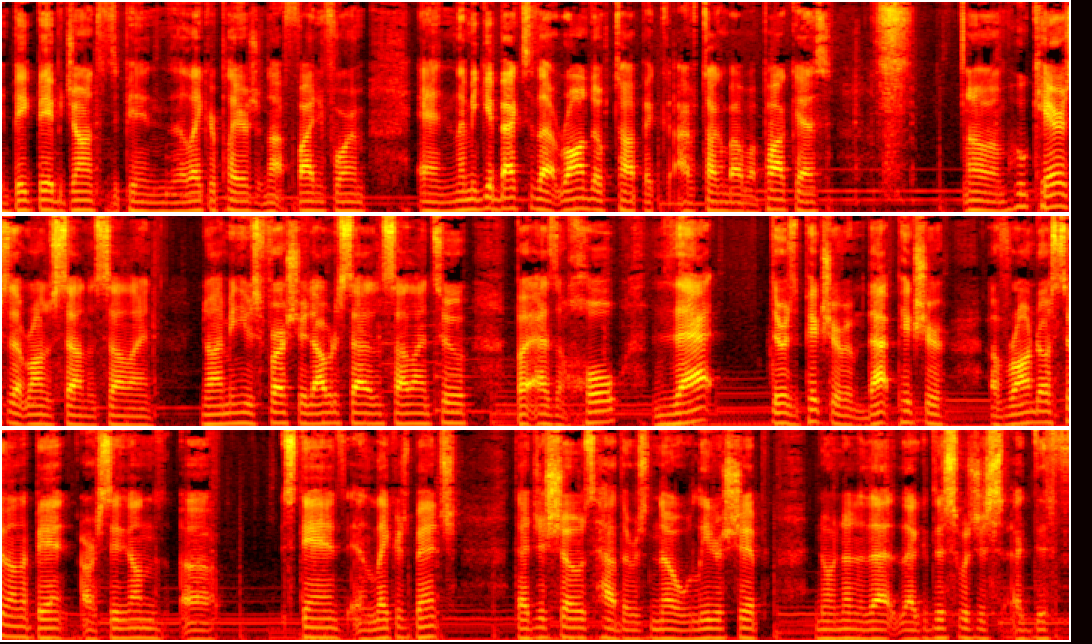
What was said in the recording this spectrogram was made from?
In Big Baby Jonathan's opinion, the Laker players are not fighting for him. And let me get back to that Rondo topic I was talking about my podcast. Um, who cares that Rondo sat on the sideline? No, I mean he was frustrated. I would have sat on the sideline too. But as a whole, that there's a picture of him. That picture of Rondo sitting on the bench or sitting on the uh, stands and Lakers bench. That just shows how there was no leadership, no none of that. Like this was just a, dif-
